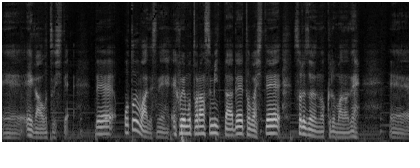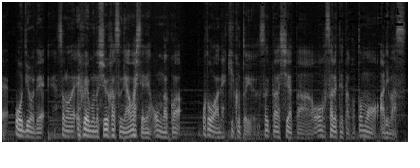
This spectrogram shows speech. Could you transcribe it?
えー映画を映して。で音はですね FM トランスミッターで飛ばしてそれぞれの車のねえーオーディオでその FM の周波数に合わせてね音楽は音はね聞くというそういったシアターをされてたこともあります。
